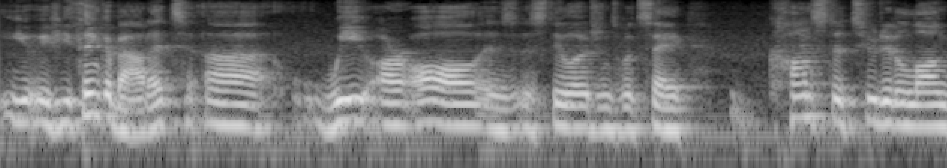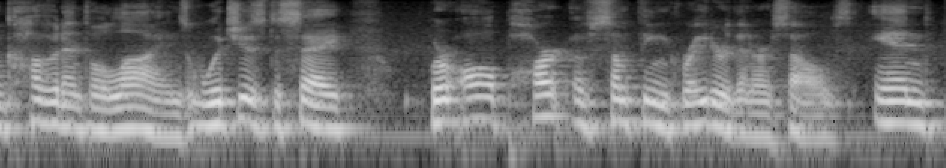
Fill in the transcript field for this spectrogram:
you, if you think about it, uh, we are all, as, as theologians would say, constituted along covenantal lines, which is to say, we're all part of something greater than ourselves. And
